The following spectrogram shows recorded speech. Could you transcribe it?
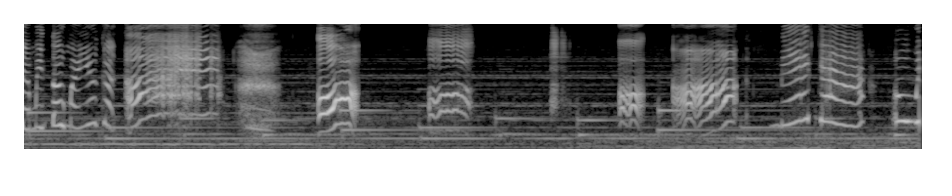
นะไม่ต้องมาเยุ่งกับอ้าอ๋ออ๋ออ๋ออ๋อแม่จ๋าอูเว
